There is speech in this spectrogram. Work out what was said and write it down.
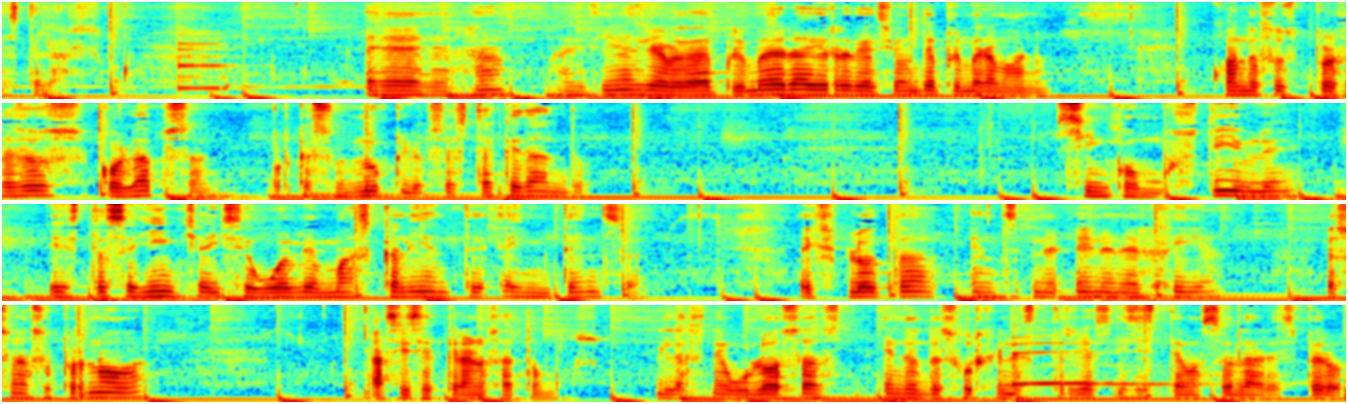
estelar. Eh, ahí tienes gravedad de primera y radiación de primera mano. Cuando sus procesos colapsan porque su núcleo se está quedando sin combustible, esta se hincha y se vuelve más caliente e intensa. Explota en energía, es una supernova, así se crean los átomos las nebulosas en donde surgen estrellas y sistemas solares, pero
